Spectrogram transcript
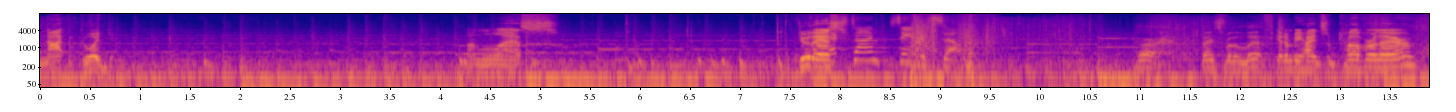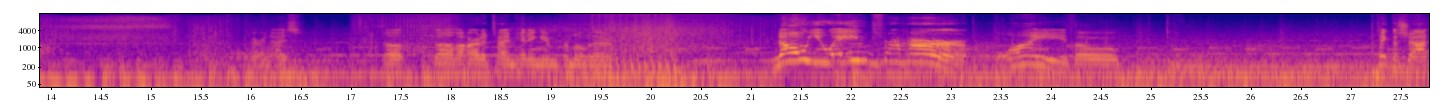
not good. Unless... Do this. Next time, save yourself. Thanks for the lift. Get him behind some cover there. Very nice. They'll, they'll have a harder time hitting him from over there. No, you aimed for her! Why, though? Take the shot.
